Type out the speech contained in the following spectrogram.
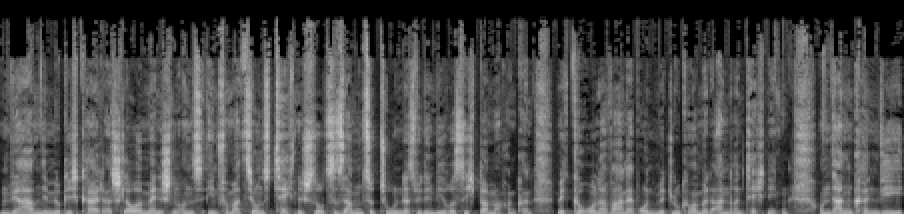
Und wir haben die Möglichkeit, als schlaue Menschen uns informationstechnisch so zusammenzutun, dass wir den Virus sichtbar machen können. Mit Corona-Warn-App und mit Luca und mit anderen Techniken. Und dann können wir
